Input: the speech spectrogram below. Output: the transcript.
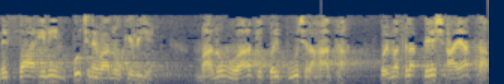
لسائلین پوچھنے والوں کے لیے۔ معلوم ہوا کہ کوئی پوچھ رہا تھا، کوئی مسئلہ پیش آیا تھا۔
